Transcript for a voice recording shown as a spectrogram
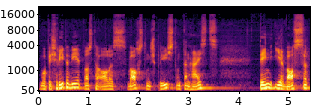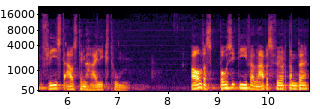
wo beschrieben wird, was da alles wächst und sprießt, und dann heißt es, denn ihr Wasser fließt aus dem Heiligtum. All das positive, lebensfördernde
